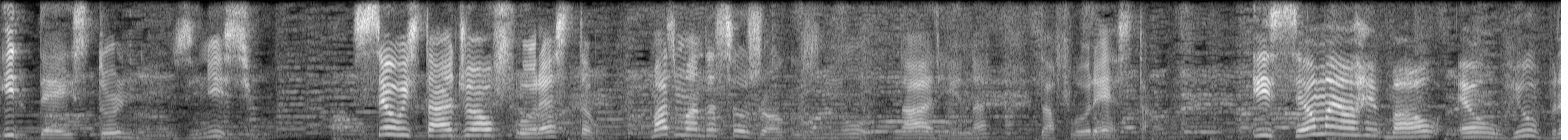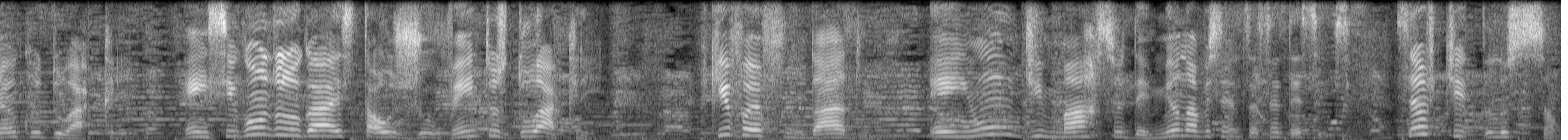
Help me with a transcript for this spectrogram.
e 10 torneios início. Seu estádio é o Florestão, mas manda seus jogos no, na Arena da Floresta. E seu maior rival é o Rio Branco do Acre. Em segundo lugar está o Juventus do Acre, que foi fundado em 1 de março de 1966. Seus títulos são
